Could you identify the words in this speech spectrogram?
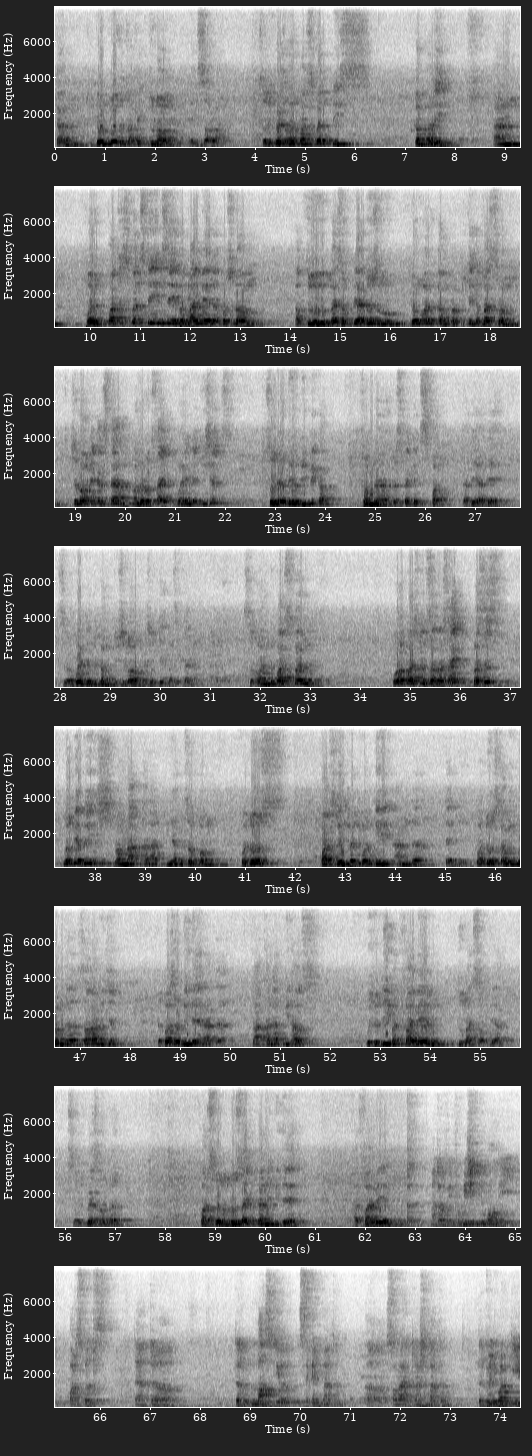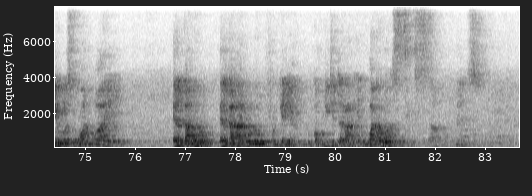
can don't close the traffic too long in Sohra. So request all participants please come early. And for participants staying say from Laimer or Pochlong up to Laisopria, those who don't want to come from, to take the bus from Shillong, they can stand on the roadside wearing the t-shirts so that they will be picked up from the respected spot that they are there. So avoid them to come to Shillong, which will take lots of time. So on the For all on our site, buses will be arranged from Lak Tanat near Pump for those participating 21k and uh, 10k. For those coming from the Sora region, the bus will be there at uh, Lak Tanat Beat House, which will leave at 5 a.m. to Lak Soklia. So request all the participants on those sites to kindly be there at 5 a.m. Matter of information to all the participants that uh, the last year, the second marathon, uh, Sohra International Marathon, the 21K was won by Elkano, Elkana Rulu from Kenya, who completed the run in 1 hour 6 uh, minutes.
